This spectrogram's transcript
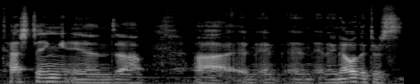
testing, and, uh, uh, and, and, and, and I know that there's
